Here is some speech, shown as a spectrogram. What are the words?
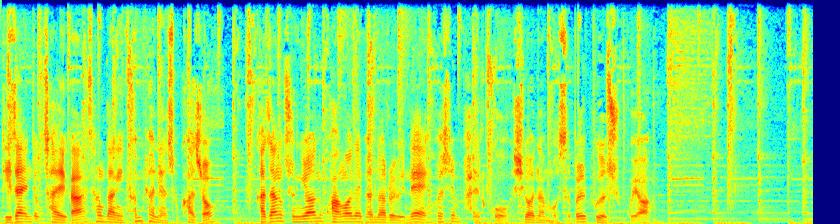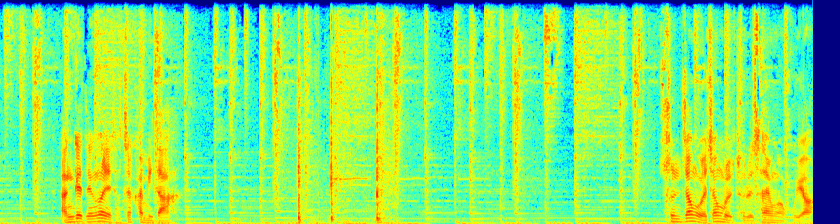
디자인적 차이가 상당히 큰 편에 속하죠. 가장 중요한 광원의 변화로 인해 훨씬 밝고 시원한 모습을 보여주고요. 안개등을 장착합니다. 순정 외장 몰트를 사용하고요.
